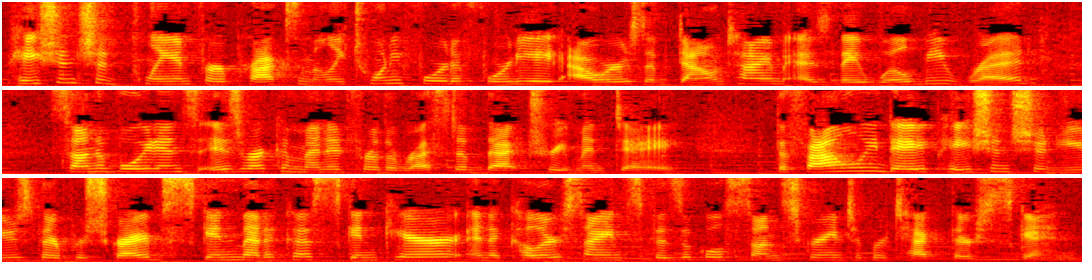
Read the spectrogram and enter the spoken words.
Patients should plan for approximately 24 to 48 hours of downtime as they will be red. Sun avoidance is recommended for the rest of that treatment day. The following day, patients should use their prescribed SkinMedica skincare and a Colorescience physical sunscreen to protect their skin.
